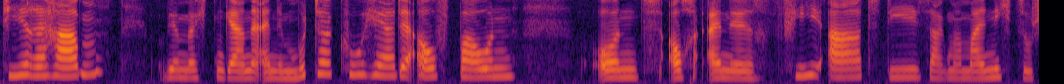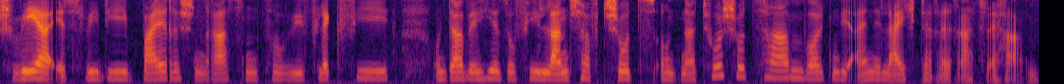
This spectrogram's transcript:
Tiere haben. Wir möchten gerne eine Mutterkuhherde aufbauen und auch eine Viehart, die, sagen wir mal, nicht so schwer ist wie die bayerischen Rassen, so wie Fleckvieh. Und da wir hier so viel Landschaftsschutz und Naturschutz haben, wollten wir eine leichtere Rasse haben.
